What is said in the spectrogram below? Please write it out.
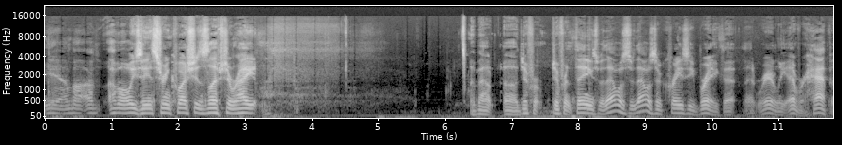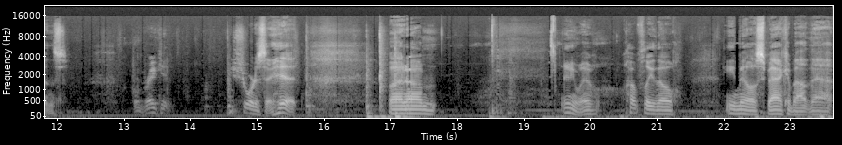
Yeah, I'm, uh, I'm always answering questions left and right about uh, different different things, but that was that was a crazy break. That that rarely ever happens. Or break it short as a hit. But um, anyway, hopefully they'll email us back about that.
